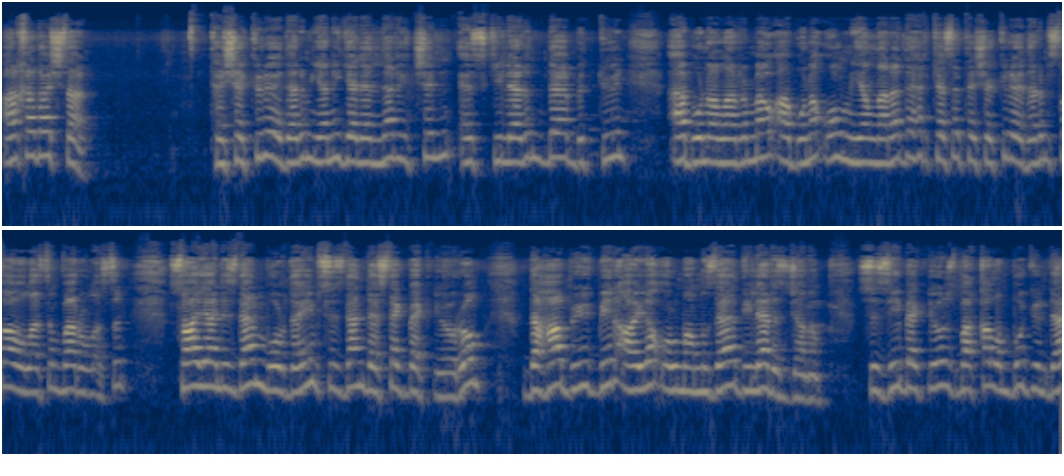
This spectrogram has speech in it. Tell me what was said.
Arkadaşlar Teşekkür ederim yeni gelenler için eskilerin de bütün abonalarıma abone olmayanlara da herkese teşekkür ederim. Sağ olasın var olasın. Sayenizden buradayım. Sizden destek bekliyorum. Daha büyük bir aile olmamıza dileriz canım. Sizi bekliyoruz. Bakalım bugün de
